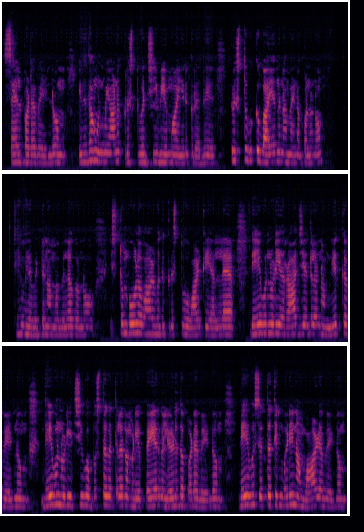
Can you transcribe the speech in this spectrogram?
செயல்பட வேண்டும். இதுதான் உண்மையான கிறிஸ்துவ ஜீவியமாக இருக்கிறது. கிறிஸ்துவுக்கு பயந்து நாம் என்ன பண்ணணும்? தீமையை விட்டு நம்ம விலகணும். இஷ்டம் போல வாழ்வது கிறிஸ்துவ வாழ்க்கை அல்ல. தேவனுடைய ராஜ்யத்தில் நாம் நிற்க வேண்டும். தேவனுடைய ஜீவ புஸ்தகத்தில் நம்முடைய பெயர்கள் எழுதப்பட வேண்டும். தேவ சித்தத்தின்படி நாம் வாழ வேண்டும்.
